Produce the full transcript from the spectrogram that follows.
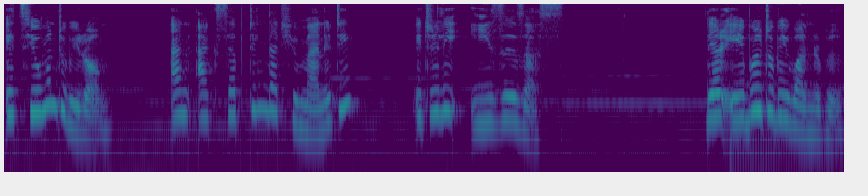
It's human to be wrong. And accepting that humanity, it really eases us. They are able to be vulnerable.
